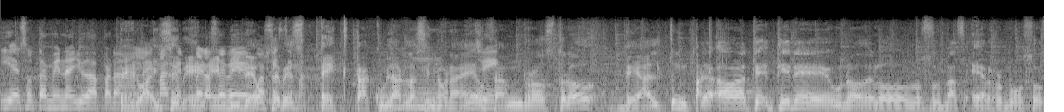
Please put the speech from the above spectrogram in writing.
y eso también ayuda para pero la ahí imagen, se, pero en, se en ve video se ve espectacular la señora, ¿eh? Sí. O sea, un rostro de alto impacto. Ahora, tiene uno de los rostros más hermosos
